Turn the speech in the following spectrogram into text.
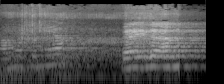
然后怎么样？飞一个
